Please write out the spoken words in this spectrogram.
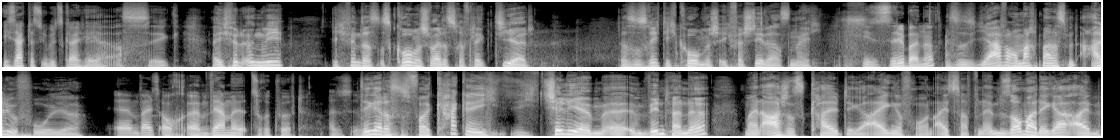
Ich sag das übelst geil hier, ja. Sick. Ich finde irgendwie, ich finde, das ist komisch, weil das reflektiert. Das ist richtig komisch. Ich verstehe das nicht. Dieses Silber, ne? Ist, ja, warum macht man das mit Alufolie? Ähm, weil es auch ähm, Wärme zurückwirft. Also Digga, das ist voll kacke. Ich, ich chill hier im, äh, im Winter, ne? Mein Arsch ist kalt, Digga. Eingefroren, Eiszapfen. Im Sommer, Digga, ein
